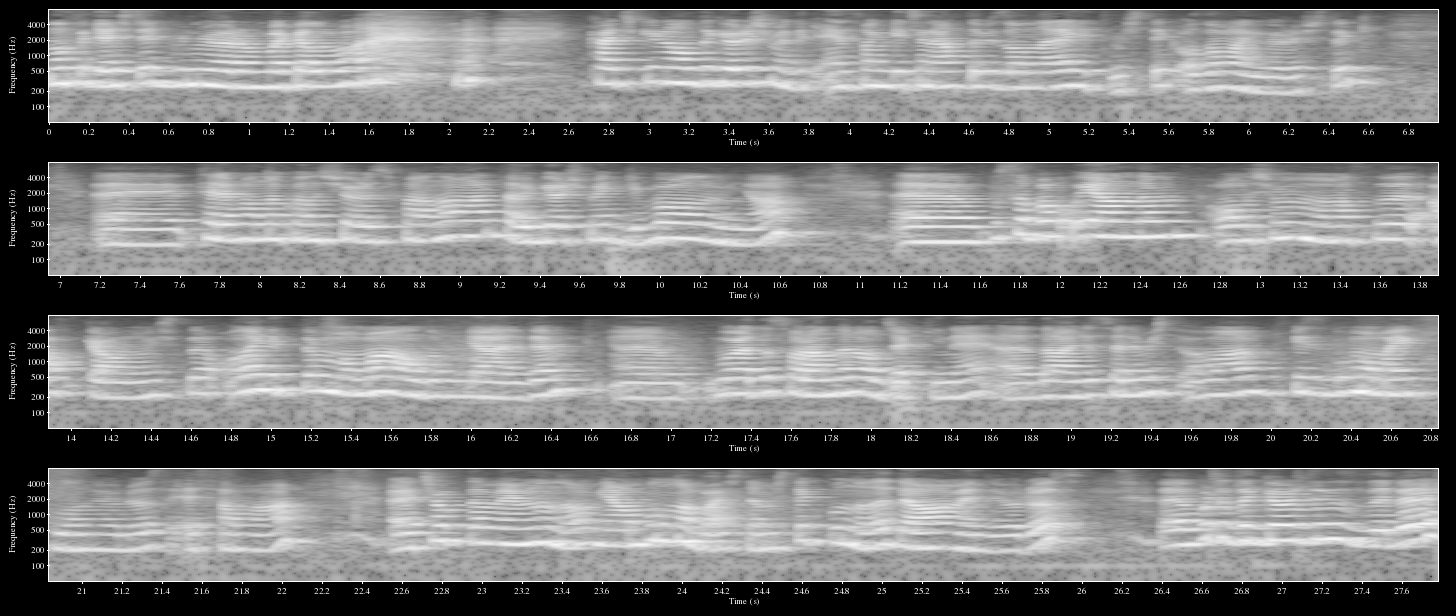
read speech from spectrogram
Nasıl geçecek bilmiyorum bakalım. Kaç gün oldu görüşmedik. En son geçen hafta biz onlara gitmiştik. O zaman görüştük. Ee, telefonla konuşuyoruz falan ama tabii görüşmek gibi olmuyor. Ee, bu sabah uyandım. Oluşumun maması az kalmıştı. Ona gittim mama aldım geldim. Ee, bu arada soranlar olacak yine. Ee, daha önce söylemiştim ama biz bu mamayı kullanıyoruz. Esama. Çok da memnunum. Yani bununla başlamıştık. Bununla da devam ediyoruz. Burada da gördüğünüz üzere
